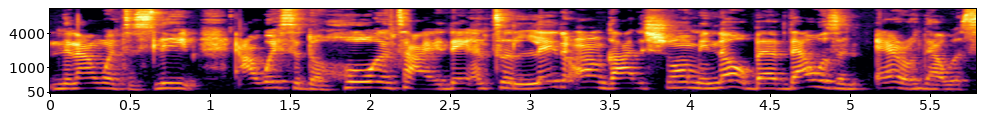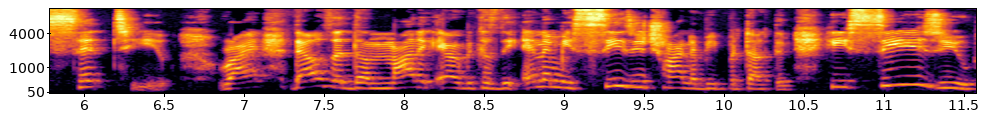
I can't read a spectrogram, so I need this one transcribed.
And then I went to sleep. I wasted the whole entire day until later on God is showing me, no, Bev, that was an arrow that was sent to you, right? That was a demonic arrow because the enemy sees you trying to be productive. He sees you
